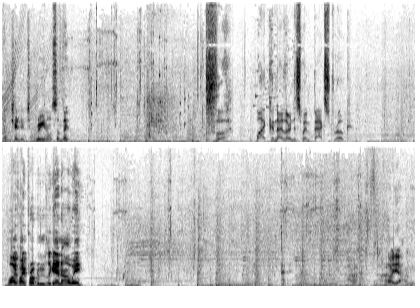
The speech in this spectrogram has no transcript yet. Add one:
I'll change it to green or something. Why couldn't I learn to swim backstroke? Wi-Fi problems again, are we? Oh yeah, I need.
